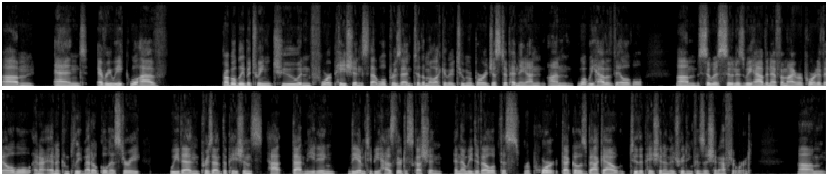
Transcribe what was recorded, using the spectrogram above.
Um, and every week we'll have probably between two and four patients that will present to the molecular tumor board, just depending on, on what we have available. Um, so as soon as we have an FMI report available and a, and a, complete medical history, we then present the patients at that meeting. The MTB has their discussion, and then we develop this report that goes back out to the patient and the treating physician afterward. Um,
